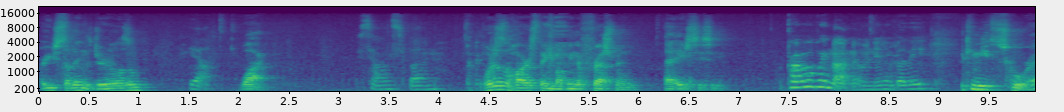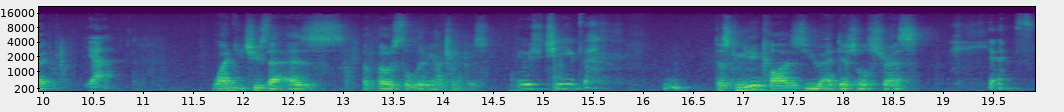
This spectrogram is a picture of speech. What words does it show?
Are you studying journalism? Yeah, Why? sounds fun. What is the hardest thing about being a freshman at HCC? Probably not knowing anybody. You commute to school, right? Yeah, Why did you choose that as opposed to living on campus? it was cheap. Does commuting cause you additional stress? yes.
